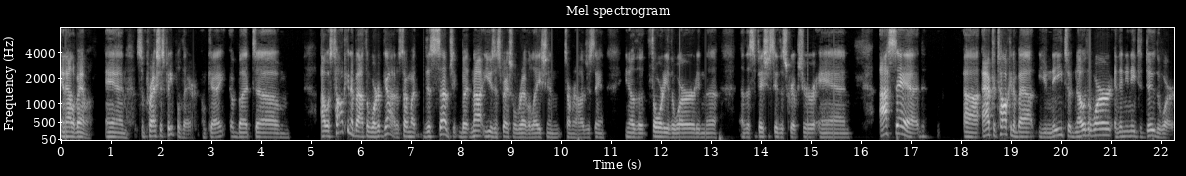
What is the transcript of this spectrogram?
in Alabama, and some precious people there. Okay, but um, I was talking about the Word of God. I was talking about this subject, but not using special revelation terminology. Just saying, you know, the authority of the Word and the uh, the sufficiency of the Scripture. And I said, uh, after talking about you need to know the Word and then you need to do the Word.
